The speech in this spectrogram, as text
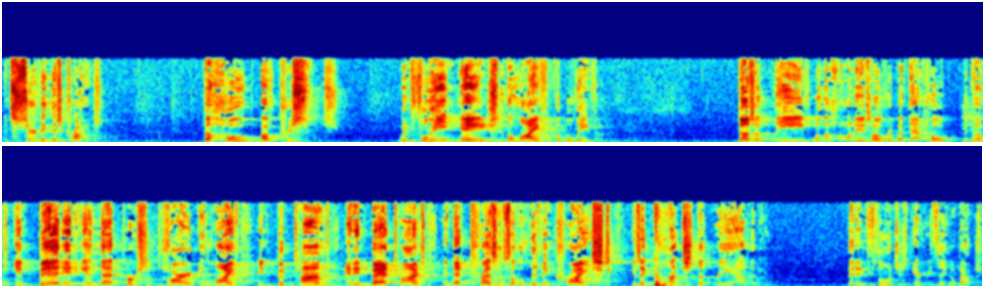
and serving this Christ. The hope of Christmas, when fully engaged in the life of the believer, doesn't leave when the holiday is over, but that hope becomes embedded in that person's heart and life in good times and in bad times, and that presence of the living Christ is a constant reality that influences everything about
